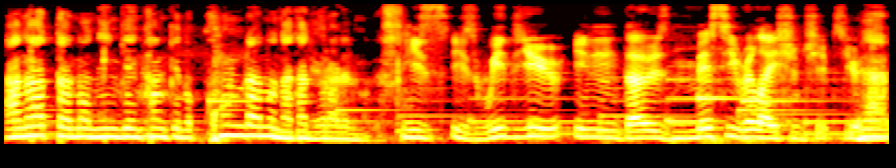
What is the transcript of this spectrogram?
あなたの人間関係の混乱の中におられるのです He's, he's with you in those messy relationships you ね have.、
